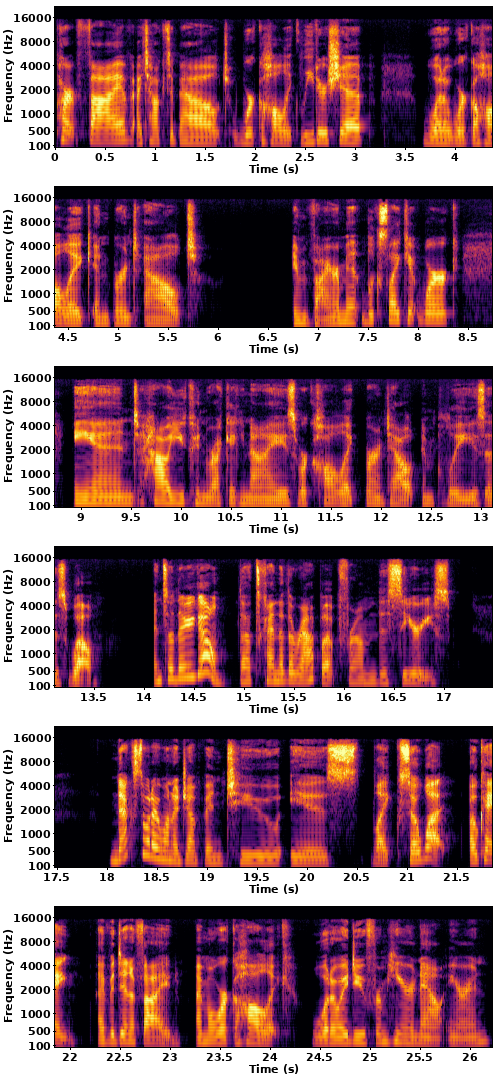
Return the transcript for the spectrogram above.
Part five, I talked about workaholic leadership, what a workaholic and burnt out environment looks like at work, and how you can recognize workaholic burnt out employees as well. And so there you go. That's kind of the wrap up from this series. Next, what I want to jump into is like, so what? Okay, I've identified I'm a workaholic. What do I do from here now, Erin?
